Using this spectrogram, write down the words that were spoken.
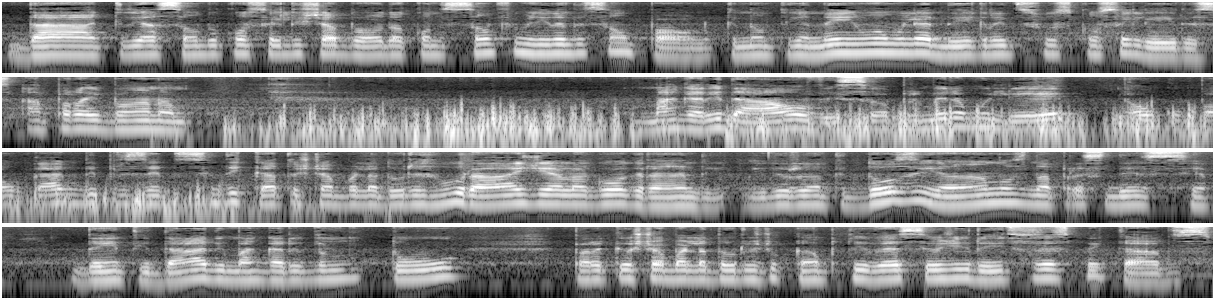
da criação do Conselho Estadual da Condição Feminina de São Paulo, que não tinha nenhuma mulher negra entre suas conselheiras. A paraibana Margarida Alves foi a primeira mulher a ocupar o cargo de presidente do Sindicato dos Trabalhadores Rurais de Alagoa Grande e durante 12 anos na presidência da entidade, Margarida lutou para que os trabalhadores do campo tivessem seus direitos respeitados,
